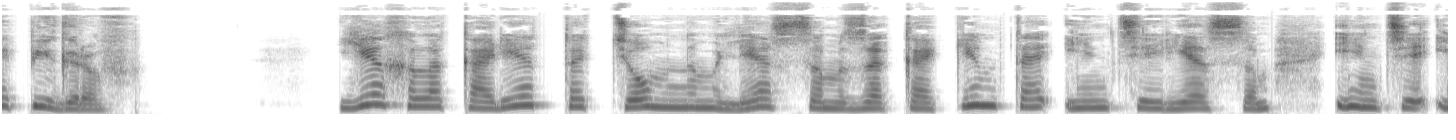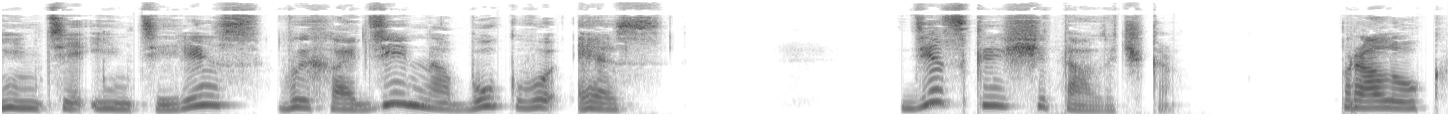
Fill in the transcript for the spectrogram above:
Эпиграф. Ехала карета темным лесом за каким-то интересом. Инте-инте-интерес, выходи на букву «С». Детская считалочка. Пролог.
